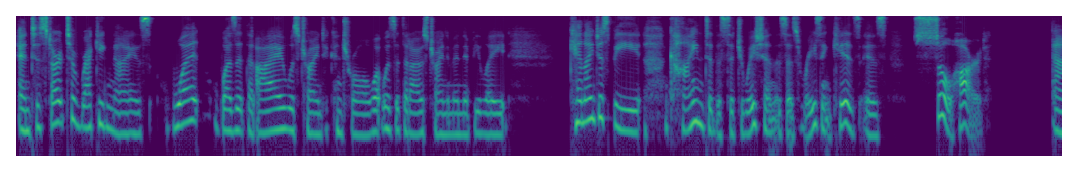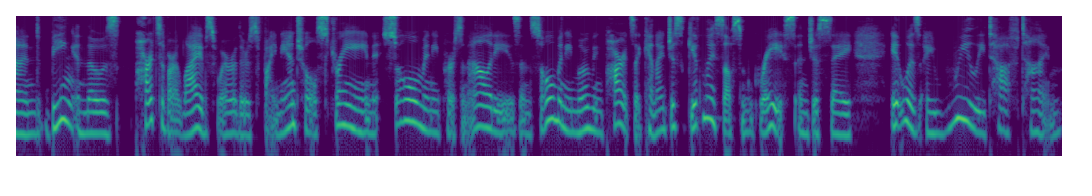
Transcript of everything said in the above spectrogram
And to start to recognize what was it that I was trying to control? What was it that I was trying to manipulate? can I just be kind to the situation that says raising kids is so hard? And being in those parts of our lives where there's financial strain, so many personalities and so many moving parts, like, can I just give myself some grace and just say, it was a really tough time?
